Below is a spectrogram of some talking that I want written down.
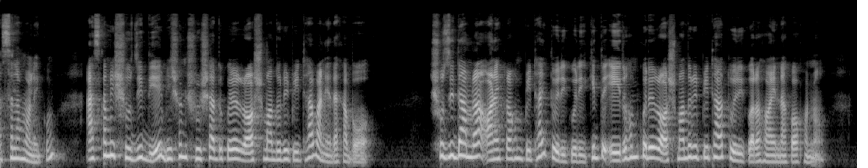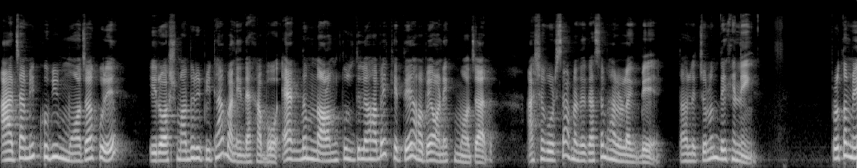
আসসালামু আলাইকুম। আজকে আমি সুজি দিয়ে ভীষণ সুস্বাদু করে রস মাধুরী পিঠা বানিয়ে দেখাবো। সুজি দিয়ে আমরা অনেক রকম পিঠাই তৈরি করি, কিন্তু এই রকম করে রস মাধুরী পিঠা তৈরি করা হয় না কখনো। আজ আমি খুবই মজা করে এই রস মাধুরী পিঠা বানিয়ে দেখাবো। একদম নরম তুলতুলে হবে, খেতে হবে অনেক মজার। আশা করছি আপনাদের কাছে ভালো লাগবে। তাহলে চলুন দেখে নেই। প্রথমে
